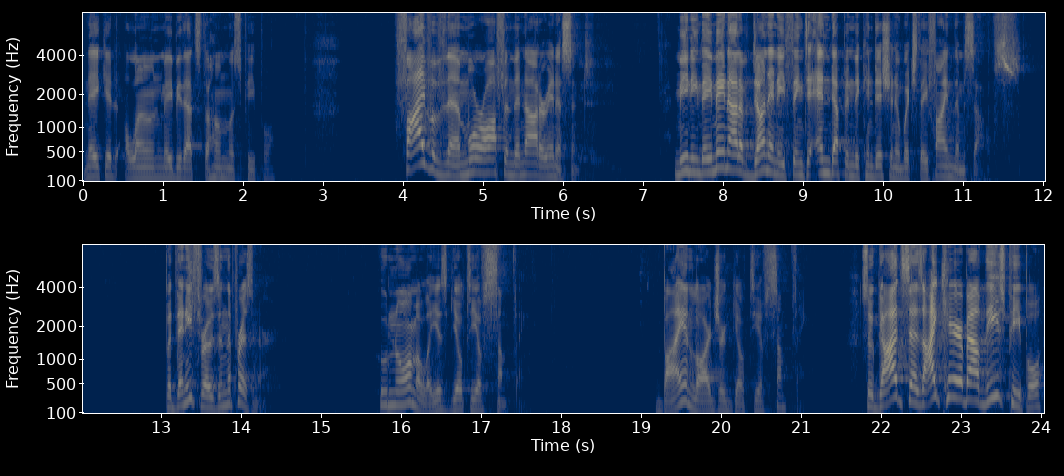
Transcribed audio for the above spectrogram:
naked, alone, maybe that's the homeless people Five of them, more often than not, are innocent, meaning they may not have done anything to end up in the condition in which they find themselves. But then he throws in the prisoner, who normally is guilty of something. By and large, are guilty of something. So God says, I care about these people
